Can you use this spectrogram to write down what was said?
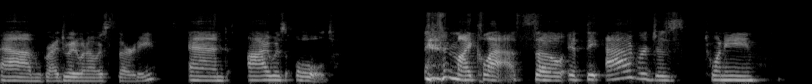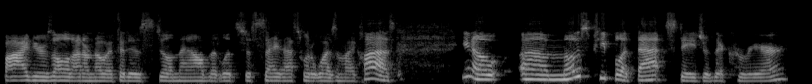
um, graduated when I was 30, and I was old in my class. So if the average is 25 years old, I don't know if it is still now, but let's just say that's what it was in my class you know, um, most people at that stage of their career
